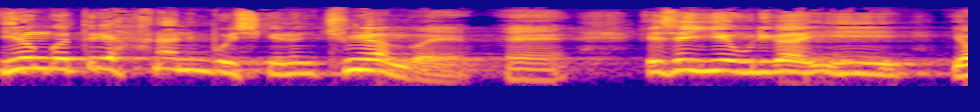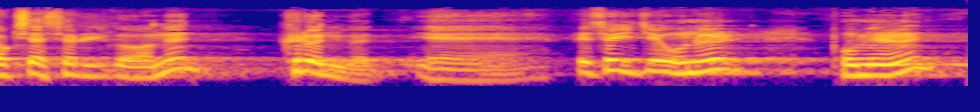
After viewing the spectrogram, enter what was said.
이런 것들이 하나님 보시기에는 중요한 거예요. 예. 그래서 이게 우리가 이 역사서를 읽어가면 그런 것. 예. 그래서 이제 오늘 보면은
